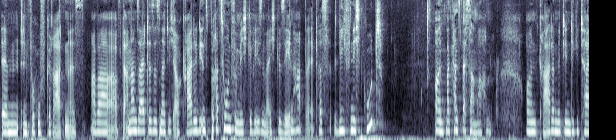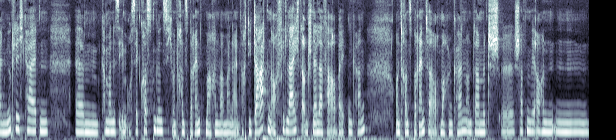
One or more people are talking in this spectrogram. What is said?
ähm, in Verruf geraten ist. Aber auf der anderen Seite ist es natürlich auch gerade die Inspiration für mich gewesen, weil ich gesehen habe, etwas lief nicht gut und man kann es besser machen. Und gerade mit den digitalen Möglichkeiten ähm, kann man es eben auch sehr kostengünstig und transparent machen, weil man einfach die Daten auch viel leichter und schneller verarbeiten kann und transparenter auch machen kann. Und damit äh, schaffen wir auch einen, einen,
